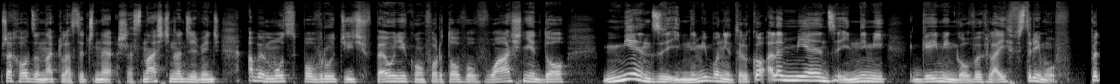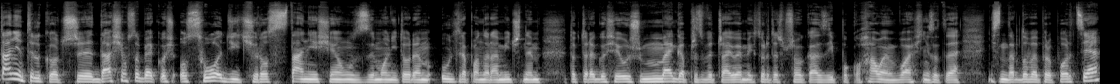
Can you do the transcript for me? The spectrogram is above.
przechodzę na klasyczne 16 na 9, aby móc powrócić w pełni komfortowo właśnie do między innymi, bo nie tylko, ale między innymi gamingowych live streamów. Pytanie tylko, czy da się sobie jakoś osłodzić rozstanie się z monitorem ultrapanoramicznym, do którego się już mega przyzwyczaiłem i który też przy okazji pokochałem właśnie za te niestandardowe proporcje?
